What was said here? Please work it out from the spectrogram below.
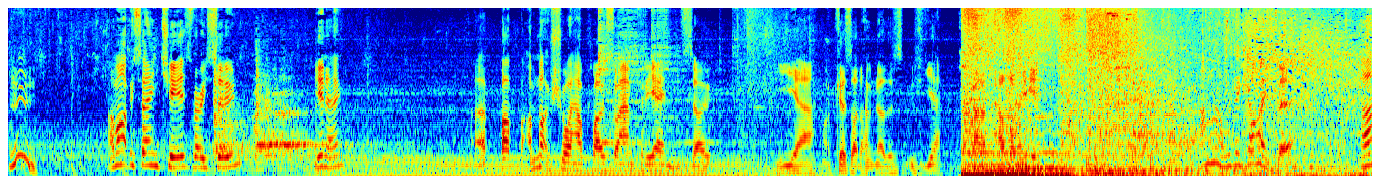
Hmm. I might be saying cheers very soon. You know. Uh, but I'm not sure how close I am to the end, so yeah, because I don't know this. Yeah, how long it is. Were there guys there? Huh?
